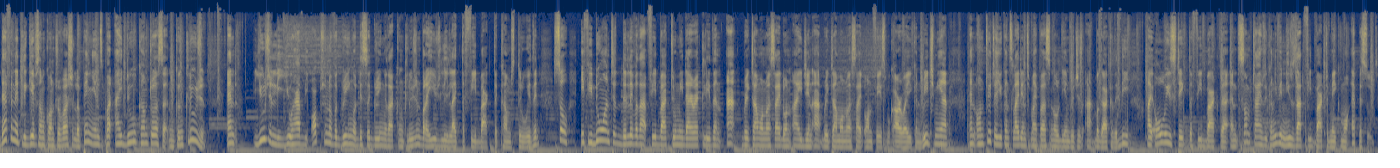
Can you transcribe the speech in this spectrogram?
definitely give some controversial opinions, but I do come to a certain conclusion. And usually you have the option of agreeing or disagreeing with that conclusion, but I usually like the feedback that comes through with it. So if you do want to deliver that feedback to me directly, then at Breaktime on Westside on IG and at Breaktime on Westside on Facebook are where you can reach me at. And on Twitter, you can slide into my personal DMs, which is at Bagaka the D. I always take the feedback there, and sometimes we can even use that feedback to make more episodes,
